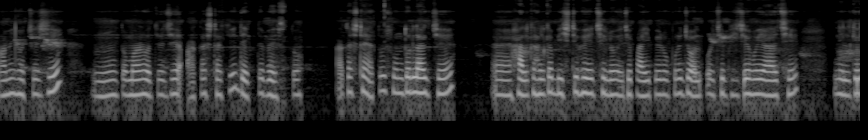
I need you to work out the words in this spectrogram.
আমি হচ্ছে যে তোমার হচ্ছে যে আকাশটাকে দেখতে ব্যস্ত। আকাশটা এত সুন্দর লাগছে হালকা হালকা বৃষ্টি হয়েছিল। এই যে পাইপের ওপরে জল পড়ছে, ভিজে হয়ে আছে। নীলকে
